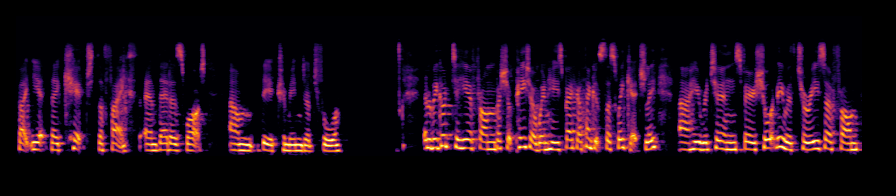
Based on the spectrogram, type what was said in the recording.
but yet they kept the faith, and that is what um, they're commended for. It'll be good to hear from Bishop Peter when he's back. I think it's this week actually. Uh, he returns very shortly with Teresa from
